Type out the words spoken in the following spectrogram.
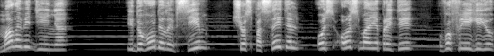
мали видіння і доводили всім, що Спаситель ось ось має прийти в Офрігію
